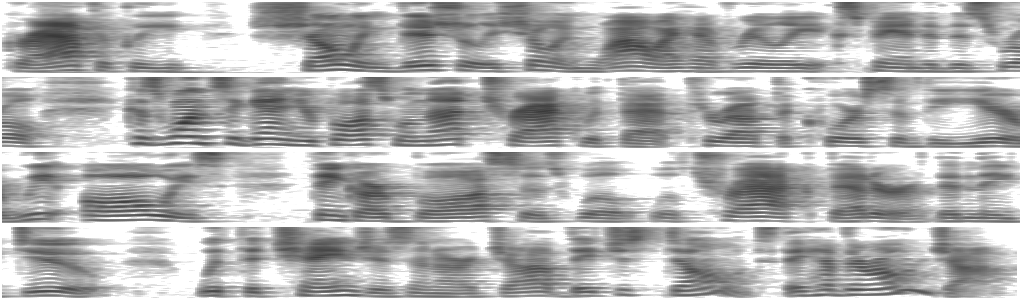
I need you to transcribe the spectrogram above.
graphically showing, visually showing, wow, I have really expanded this role. Because once again, your boss will not track with that throughout the course of the year. We always think our bosses will, will track better than they do with the changes in our job. They just don't. They have their own job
